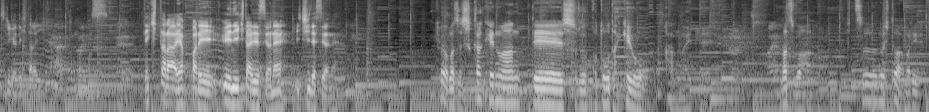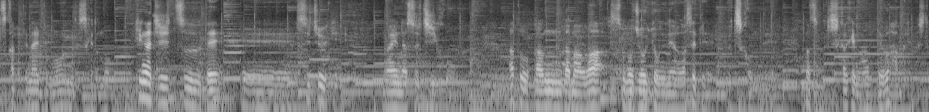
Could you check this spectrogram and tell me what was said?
釣りができたらいいかなと思います。できたらやっぱり上に行きたいですよね。1位ですよね。今日はまず仕掛けの安定することだけを考えてまずは普通の人はあまり使ってないと思うんですけども気が G2 で、えー、水中機マイナス G4 あとガン玉はその状況に合わせて打ち込んでまず仕掛けの安定を図りました。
